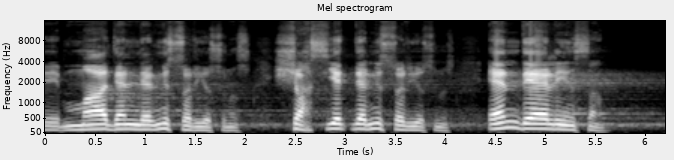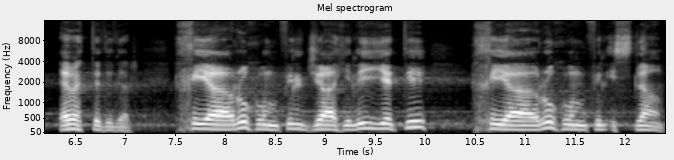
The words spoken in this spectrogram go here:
e, madenlerini soruyorsunuz. Şahsiyetlerini soruyorsunuz. En değerli insan. Evet dediler. Hiyaruhum fil cahiliyeti hiyaruhum fil İslam.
